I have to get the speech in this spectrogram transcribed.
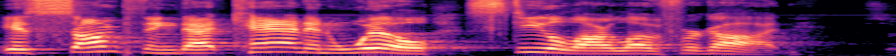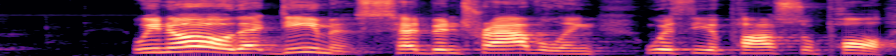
is something that can and will steal our love for God. We know that Demas had been traveling with the Apostle Paul.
